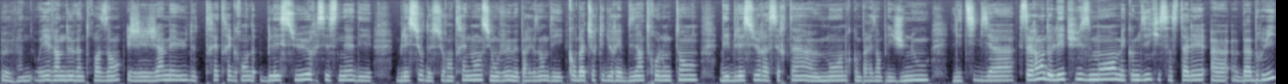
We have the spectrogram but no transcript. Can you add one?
22, 23 ans, j'ai jamais eu de très très grandes blessures, si ce n'est des blessures de surentraînement si on veut, mais par exemple des courbatures qui duraient bien trop longtemps, des blessures à certains euh, membres comme par exemple les genoux, les tibias. C'était vraiment de l'épuisement, mais comme dit, qui s'installait à bas bruit.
